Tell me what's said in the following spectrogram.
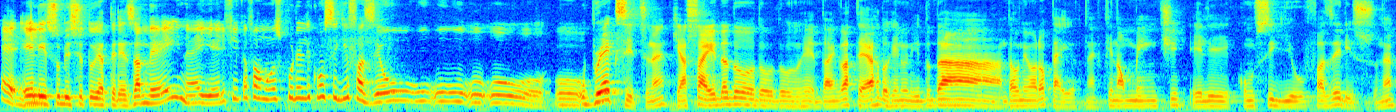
É. Ele substitui a Theresa May, né? E ele fica famoso por ele conseguir fazer o, o, o, o Brexit, né? Que é a saída do, do, do, da Inglaterra, do Reino Unido da, da União Europeia, né? Finalmente ele conseguiu fazer isso, né?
